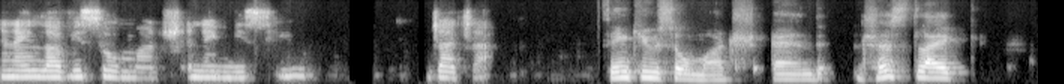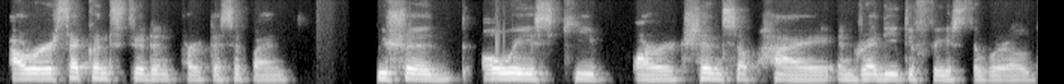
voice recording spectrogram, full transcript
and I love you so much, and I miss you. Jaja. Thank you so much. And just like our second student participant, we should always keep our chins up high and ready to face the world,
